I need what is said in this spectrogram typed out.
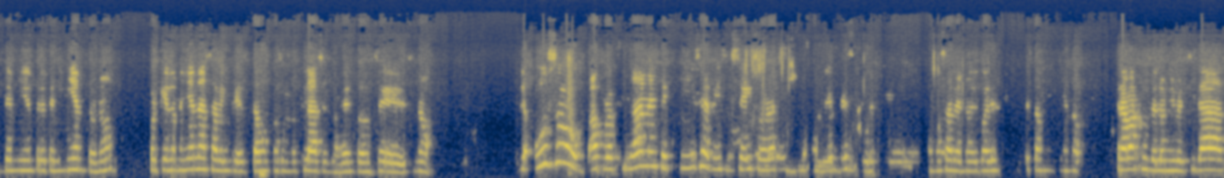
de mi entretenimiento, ¿no? Porque en la mañana saben que estamos pasando clases, ¿no? Entonces, no. Lo uso aproximadamente 15 a 16 horas a veces porque, como saben, ¿no? Igual estamos haciendo trabajos de la universidad.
